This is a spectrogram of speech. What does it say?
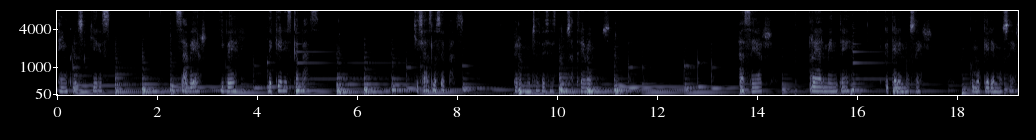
E incluso quieres saber y ver de qué eres capaz. Quizás lo sepas, pero muchas veces no nos atrevemos a ser realmente lo que queremos ser, como queremos ser.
